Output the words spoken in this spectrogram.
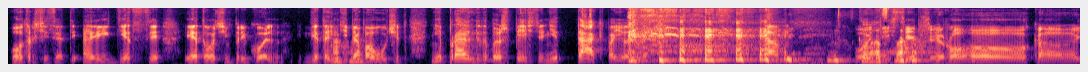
отрочестве, о их детстве. И это очень прикольно. Где-то они ага. тебя поучат. Неправильно ты поешь песню, не так поешь. Там, ой, ты степь широкая.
